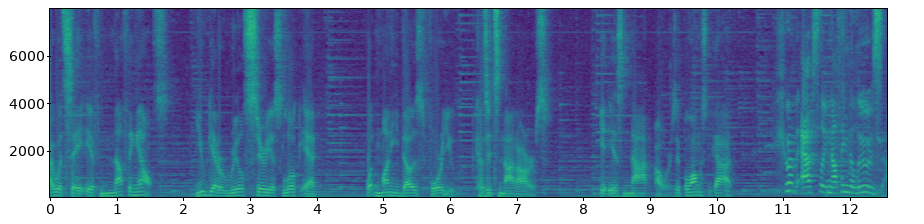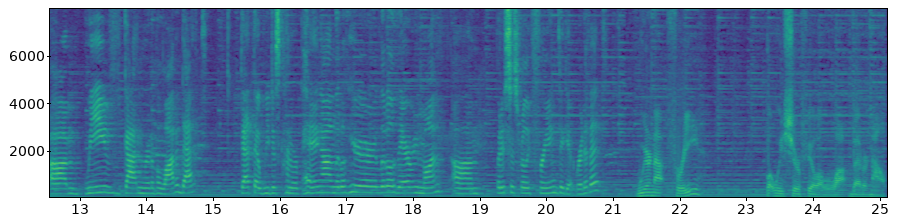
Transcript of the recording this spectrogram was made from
I would say if nothing else, you get a real serious look at what money does for you because it's not ours. It is not ours. It belongs to God. You have absolutely nothing to lose. Um, we've gotten rid of a lot of debt, debt that we just kind of were paying on little here, little there every month, um, but it's just really freeing to get rid of it. We're not free, but we sure feel a lot better now.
